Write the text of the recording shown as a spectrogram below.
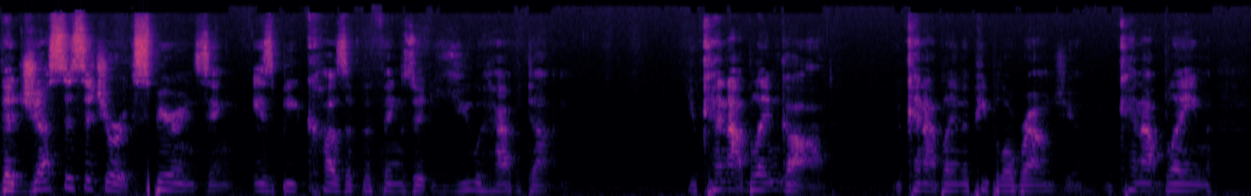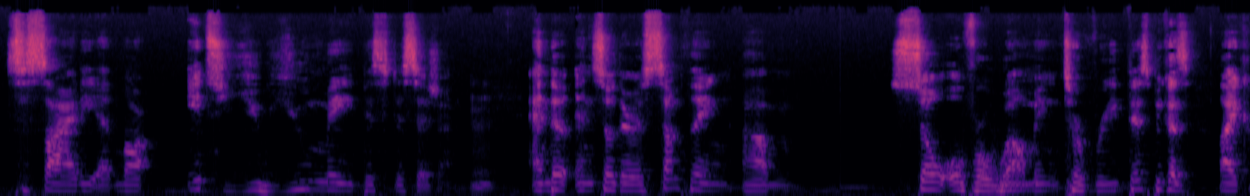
the justice that you're experiencing is because of the things that you have done. You cannot blame god. You cannot blame the people around you. You cannot blame society at large. It's you. You made this decision. Mm. and the, and so there is something um so overwhelming to read this because like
